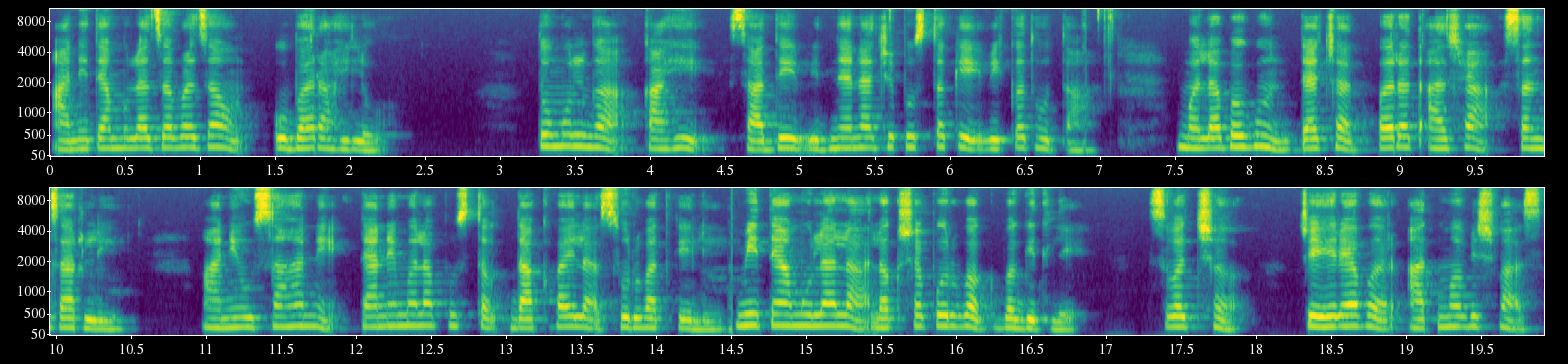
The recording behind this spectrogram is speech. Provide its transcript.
आणि त्या मुलाजवळ जाऊन उभा राहिलो. तो मुलगा काही साधी विज्ञानाची पुस्तके विकत होता. मला बघून त्याच्यात परत आशा संचारली आणि उत्साहाने त्याने मला पुस्तक दाखवायला सुरुवात केली. मी त्या मुलाला लक्षपूर्वक बघितले. स्वच्छ, चेहऱ्यावर आत्मविश्वास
